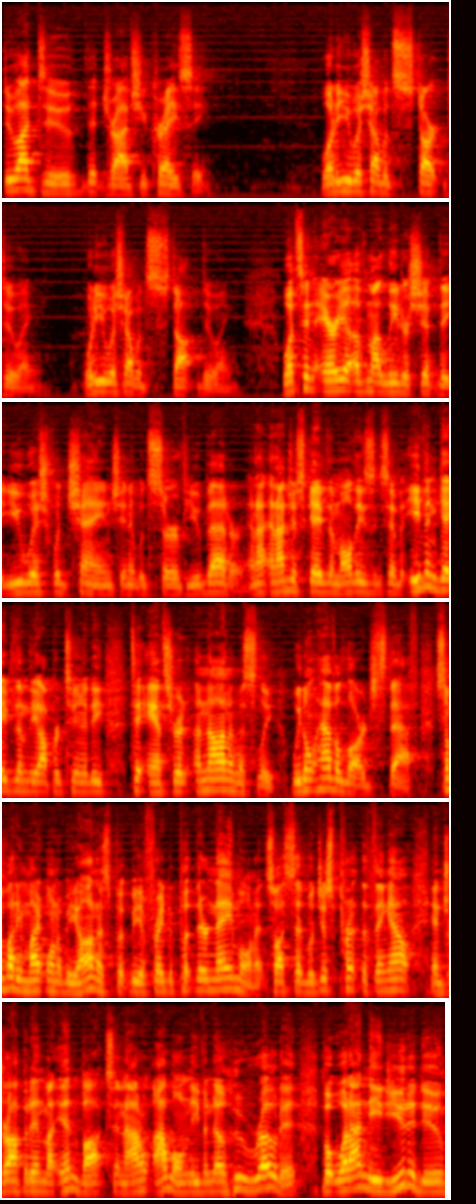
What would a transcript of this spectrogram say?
do I do that drives you crazy? What do you wish I would start doing? What do you wish I would stop doing? What's an area of my leadership that you wish would change and it would serve you better? And I, and I just gave them all these examples, even gave them the opportunity to answer it anonymously. We don't have a large staff. Somebody might want to be honest, but be afraid to put their name on it. So I said, well, just print the thing out and drop it in my inbox, and I, don't, I won't even know who wrote it. But what I need you to do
